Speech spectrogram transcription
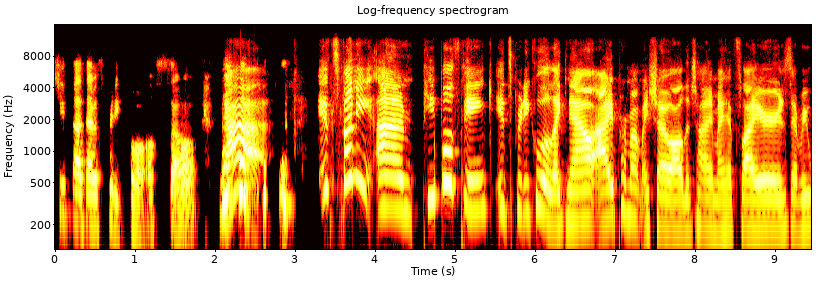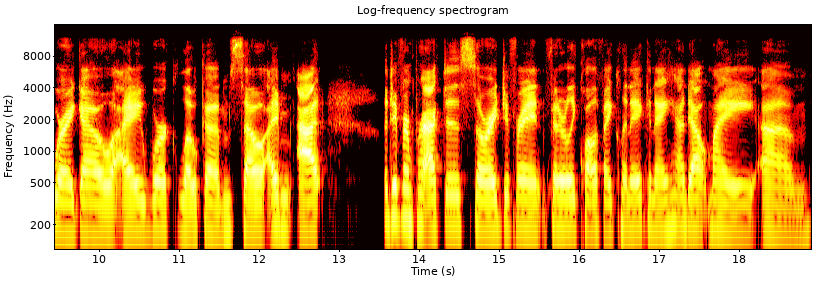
she thought that was pretty cool. So yeah. It's funny. Um, people think it's pretty cool. Like now I promote my show all the time. I have flyers everywhere I go. I work locum. So I'm at a different practice or a different federally qualified clinic and I hand out my um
